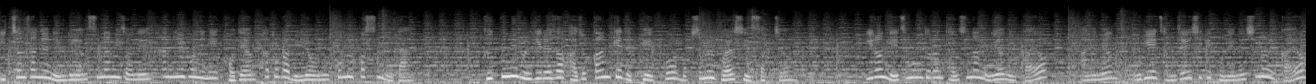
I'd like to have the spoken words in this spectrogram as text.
2004년 인도양 쓰나미 전에 한 일본인이 거대한 파도가 밀려오는 꿈을 꿨습니다. 그 꿈이 불길해서 가족과 함께 대피했고 목숨을 구할 수 있었죠. 이런 예지몽들은 단순한 우연일까요? 아니면 우리의 잠재의식이 보내는 신호일까요?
